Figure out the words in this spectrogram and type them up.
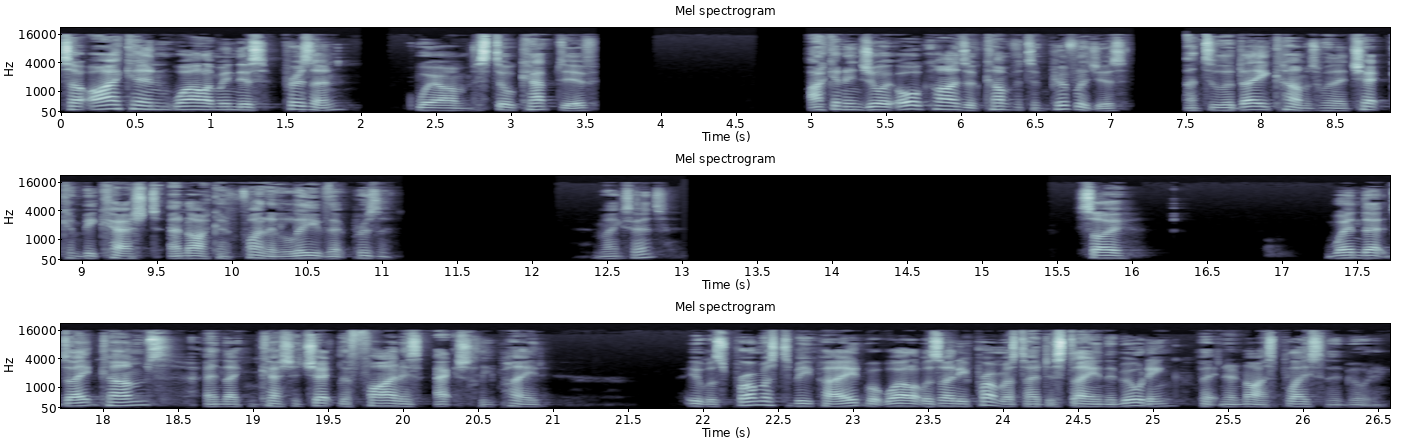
So I can, while I'm in this prison where I'm still captive, I can enjoy all kinds of comforts and privileges until the day comes when the check can be cashed and I can finally leave that prison. Make sense? So, when that date comes and they can cash a check, the fine is actually paid. It was promised to be paid, but while it was only promised, I had to stay in the building, but in a nice place in the building.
